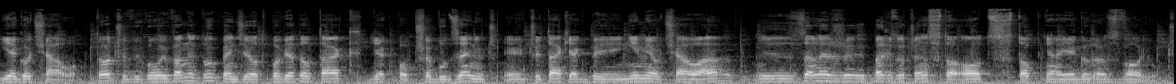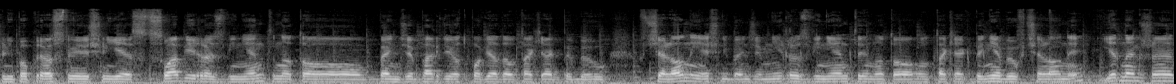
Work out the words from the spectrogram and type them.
jego ciało. To, czy wywoływany duch będzie odpowiadał tak, jak po przebudzeniu, czy, czy tak, jakby nie miał ciała, y, zależy bardzo często od stopnia jego rozwoju. Czyli po prostu, jeśli jest słabiej rozwinięty, no to będzie bardziej odpowiadał tak, jakby był wcielony, jeśli będzie mniej rozwinięty, no to tak jakby nie był wcielony. Jednakże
